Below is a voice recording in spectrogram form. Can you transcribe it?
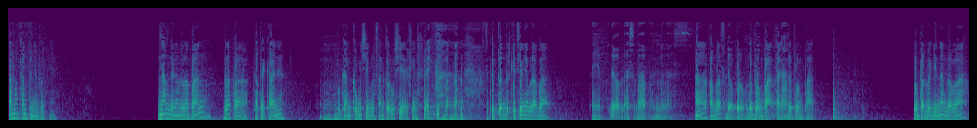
Samakan penyebutnya. 6 dengan 8 berapa KPK-nya? Hmm. Bukan Komisi Pemberantasan Korupsi ya, kesempatan persekutuan terkecilnya berapa? Baik, 12, 18. Ah, 18? 24. 24, tadi, Nah. 24. 24 bagi 6 berapa?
